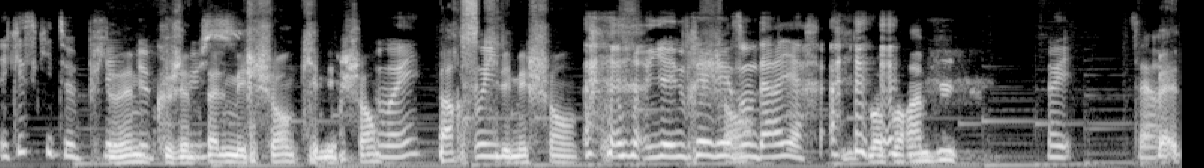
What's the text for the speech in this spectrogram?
Et qu'est-ce qui te plaît Même que j'aime pas le méchant qui est méchant parce qu'il est méchant. Il y a une vraie raison derrière. il doit avoir un but. Oui. Ben,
